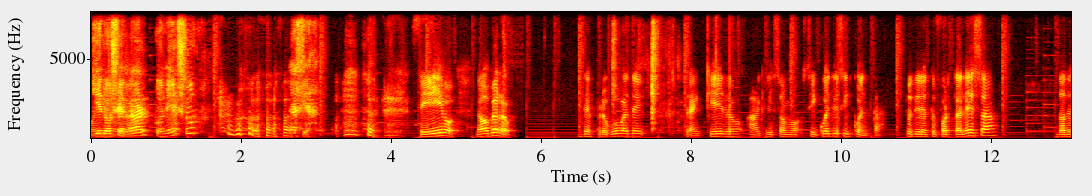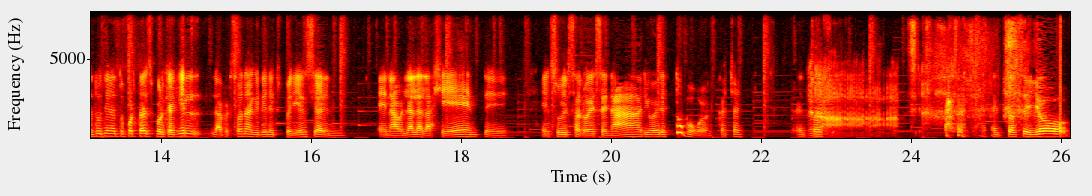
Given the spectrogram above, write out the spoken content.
quiero bien, cerrar con eso. Gracias. Sí, no, perro. Despreocúpate, tranquilo. Aquí somos 50 y 50. Tú tienes tu fortaleza, donde tú tienes tu fortaleza, porque aquí la persona que tiene experiencia en, en hablarle a la gente, en subirse a los escenarios, eres tú, weón, ¿cachai? Entonces, entonces yo,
